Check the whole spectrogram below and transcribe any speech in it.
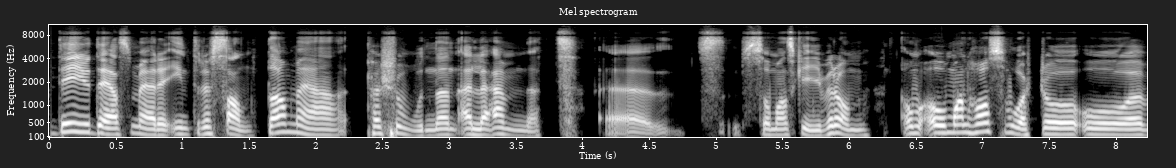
Det är ju det som är det intressanta med personen eller ämnet eh, som man skriver om. Om, om man har svårt att, att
